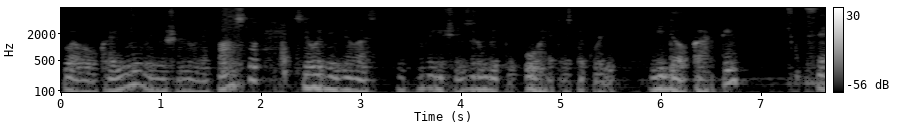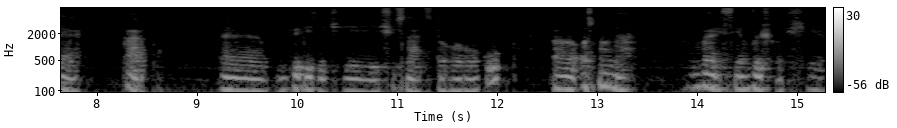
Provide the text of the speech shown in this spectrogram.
слава Україні, вельми шановне панство. Сьогодні для вас вирішив зробити огляд ось такої відеокарти. Це карта е, 2016 року. Е, основна версія вийшла ще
